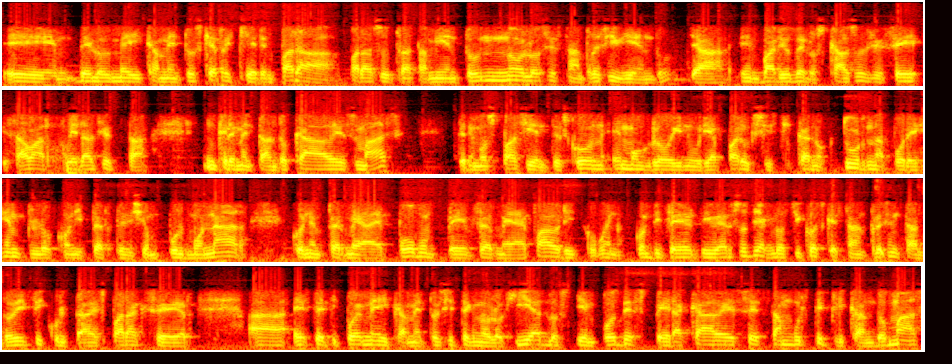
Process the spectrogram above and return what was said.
eh, de los medicamentos que requieren para, para su tratamiento, no los están recibiendo. Ya en varios de los casos ese, esa barrera se está incrementando cada vez más. Tenemos pacientes con hemoglobinuria paroxística nocturna, por ejemplo, con hipertensión pulmonar, con enfermedad de Pompe, enfermedad de Fábrico, bueno, con diversos diagnósticos que están presentando dificultades para acceder a este tipo de medicamentos y tecnologías. Los tiempos de espera cada vez se están multiplicando más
